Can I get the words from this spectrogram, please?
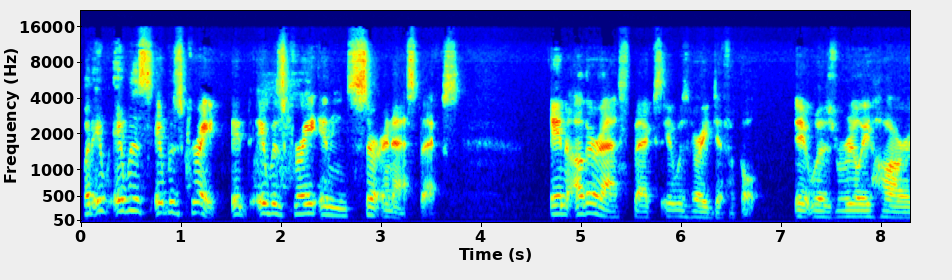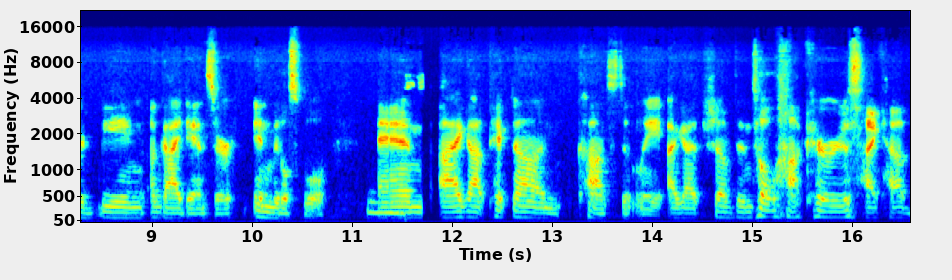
but it, it was it was great. It it was great in certain aspects. In other aspects, it was very difficult. It was really hard being a guy dancer in middle school, Mhm. and I got picked on constantly. I got shoved into lockers. I got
